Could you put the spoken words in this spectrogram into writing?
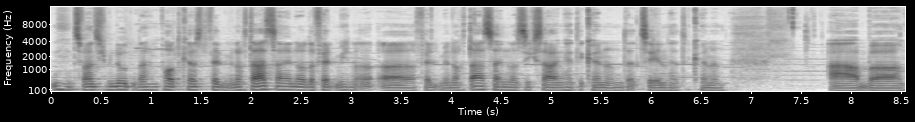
20 Minuten nach dem Podcast fällt mir noch das ein oder fällt, mich, äh, fällt mir noch das ein, was ich sagen hätte können und erzählen hätte können. Aber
